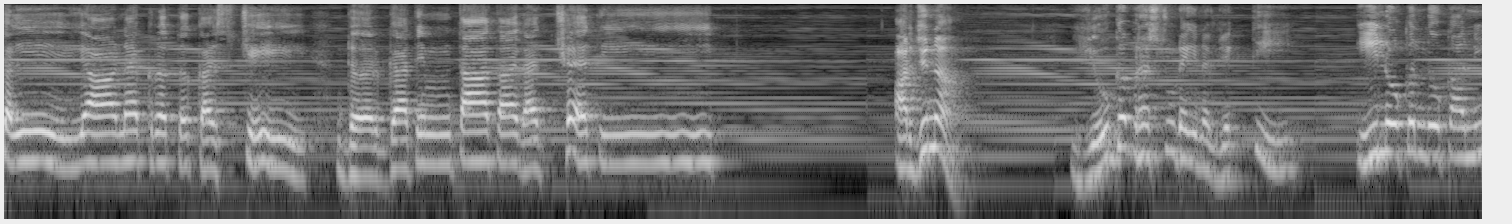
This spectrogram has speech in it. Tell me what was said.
कल्याणकृत कश्चि दुर्गतिं तात गच्छति అర్జున యోగభ్రష్టుడైన వ్యక్తి ఈ లోకంలో కానీ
